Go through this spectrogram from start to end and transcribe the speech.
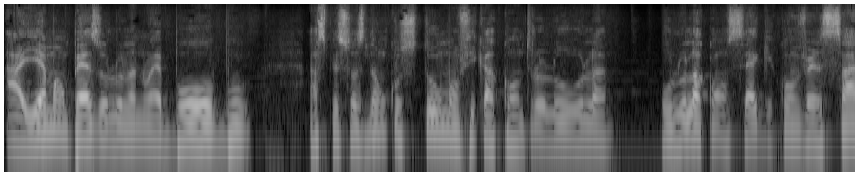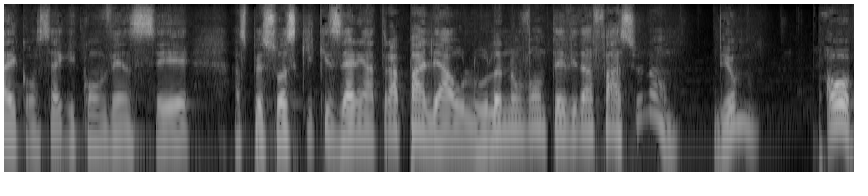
Aí a mão pesa, o Lula não é bobo. As pessoas não costumam ficar contra o Lula. O Lula consegue conversar e consegue convencer. As pessoas que quiserem atrapalhar o Lula não vão ter vida fácil, não. Viu? Oh,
